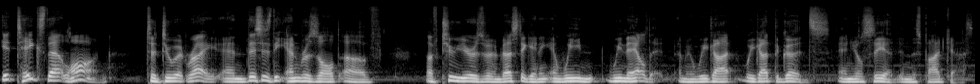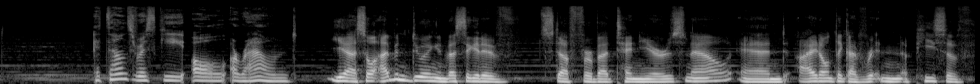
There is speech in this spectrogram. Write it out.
it takes that long to do it right. And this is the end result of of two years of investigating, and we we nailed it. I mean, we got we got the goods, and you'll see it in this podcast. It sounds risky all around. Yeah, so I've been doing investigative stuff for about 10 years now, and I don't think I've written a piece of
